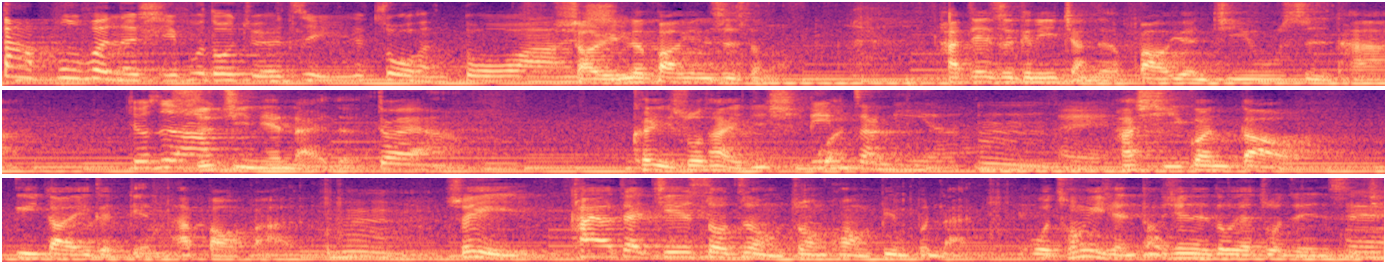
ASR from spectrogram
大部分的媳妇都觉得自己做很多啊。小云的抱怨是什么？他这次跟你讲的抱怨，几乎是他就是十几年来的。对啊，可以说他已经习惯。嗯，他习惯到遇到一个点，他爆发了。嗯，所以他要再接受这种状况并不难。我从以前到现在都在做这件事情。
